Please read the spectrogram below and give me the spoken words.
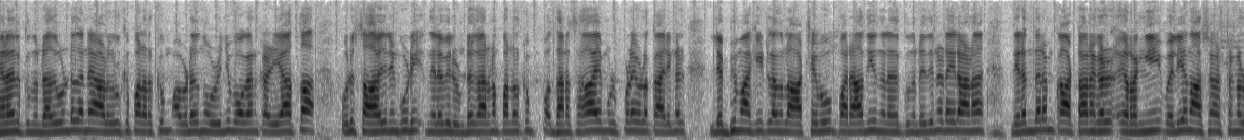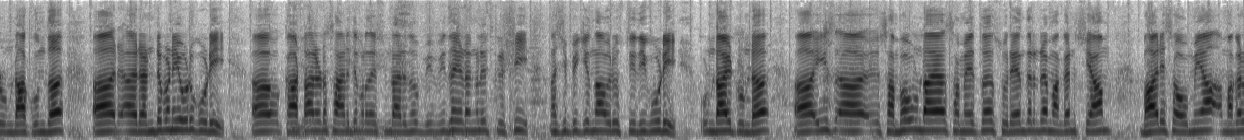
നിലനിൽക്കുന്നുണ്ട്. അതുകൊണ്ട് തന്നെ ആളുകൾക്ക് പലർക്കും അവിടെ നിന്ന് ഒഴിഞ്ഞു പോകാൻ കഴിയാത്ത ഒരു സാഹചര്യം കൂടി നിലവിലുണ്ട്. കാരണം പലർക്കും ധനസഹായം ഉൾപ്പെടെയുള്ള കാര്യങ്ങൾ ലഭ്യമാക്കിയിട്ടില്ല എന്നുള്ള ആക്ഷേപവും പരാതിയും നിലനിൽക്കുന്നുണ്ട്. ഇതിനിടയിലാണ് നിരന്തരം കാട്ടാനകൾ ഇറങ്ങി വലിയ നാശനഷ്ടങ്ങൾ ഉണ്ടാക്കുന്നത്. രണ്ട് മണിയോടുകൂടി കാട്ടാനയുടെ സാന്നിധ്യം വിവിധ ഇടങ്ങളിൽ കൃഷി നശിപ്പിക്കുന്ന ഒരു സ്ഥിതി കൂടി ഉണ്ടായിട്ടുണ്ട്. ഈ സംഭവം ഉണ്ടായ സമയത്ത് സുരേന്ദ്രന്റെ മകൻ ശ്യാം ഭാര്യ സൗമ്യ മകൾ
